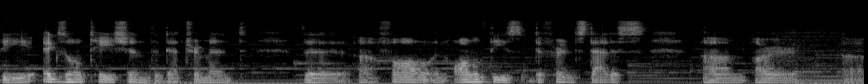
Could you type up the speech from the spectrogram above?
the exaltation, the detriment, the uh, fall, and all of these different status um, are, uh,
